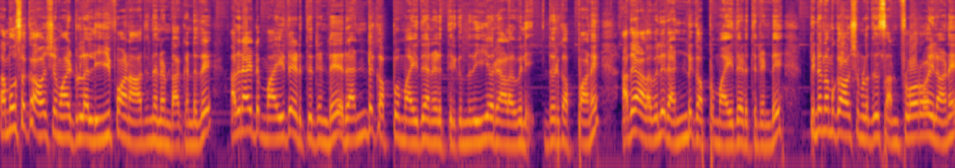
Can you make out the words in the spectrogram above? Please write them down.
സമൂസക്ക് ആവശ്യമായിട്ടുള്ള ലീഫാണ് ആദ്യം തന്നെ ഉണ്ടാക്കേണ്ടത്. അതിനായിട്ട് മൈദ എടുത്തിട്ടുണ്ട്. രണ്ട് കപ്പ് മൈദയാണ് എടുത്തിരിക്കുന്നത് ഈ ഒരു അളവിൽ ഇതൊരു കപ്പാണ്. അതേ അളവിൽ രണ്ട് കപ്പ് മൈദ എടുത്തിട്ടുണ്ട്. പിന്നെ നമുക്ക് ആവശ്യമുള്ളത് സൺഫ്ലവർ ഓയിലാണ്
